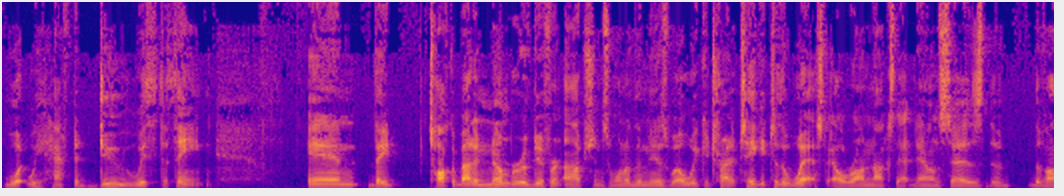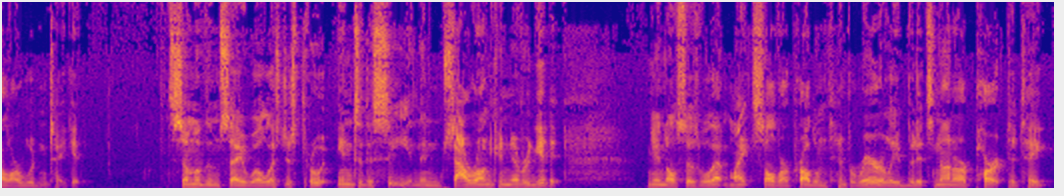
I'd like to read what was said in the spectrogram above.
what we have to do with the thing. And they talk about a number of different options. One of them is, well, we could try to take it to the west. Elrond knocks that down, says the the Valar wouldn't take it. Some of them say, well, let's just throw it into the sea, and then Sauron can never get it. Gandalf says, well, that might solve our problem temporarily, but it's not our part to take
